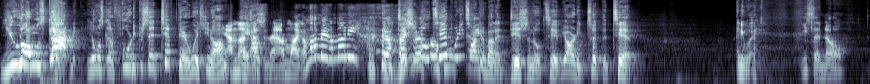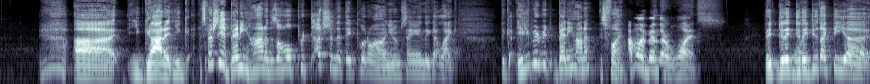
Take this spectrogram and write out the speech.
You almost got it. You almost got a 40% tip there, which, you know, I'm, yeah, I'm not hey, touching that. I'm like, I'm not making money. additional tip? What are you talking about? Additional tip? You already took the tip. Anyway. He said no. Uh, you got it. You especially at Benihana, there's a whole production that they put on. You know what I'm saying? They got like, they got, have you been to Benihana? It's fun. I've only been there once. They do they do they do like the uh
